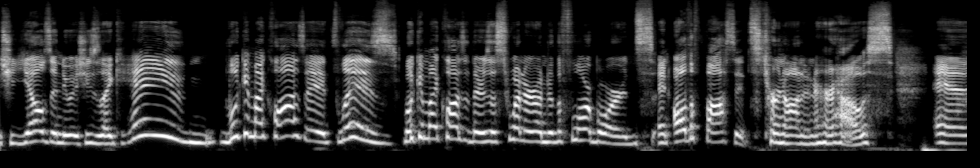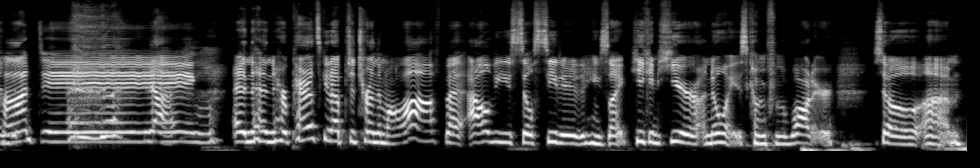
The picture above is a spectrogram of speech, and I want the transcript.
she yells into it. She's like, Hey, look at my closet. It's Liz. Look at my closet. There's a sweater under the floorboards. And all the faucets turn on in her house. And Haunting. yeah. and then her parents get up to turn them all off, but Alvy is still seated and he's like, he can hear a noise coming from the water. So um,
